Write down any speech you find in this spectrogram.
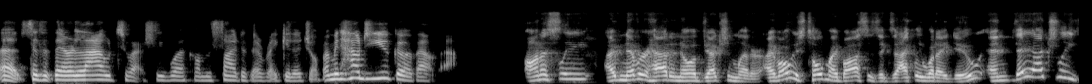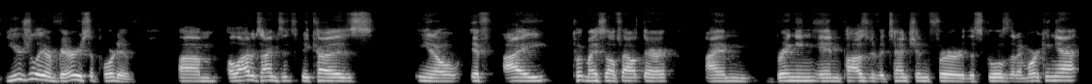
uh, so that they're allowed to actually work on the side of their regular job. I mean, how do you go about that? Honestly, I've never had a no objection letter. I've always told my bosses exactly what I do, and they actually usually are very supportive. Um, a lot of times it's because you know if I put myself out there I'm bringing in positive attention for the schools that I'm working at,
